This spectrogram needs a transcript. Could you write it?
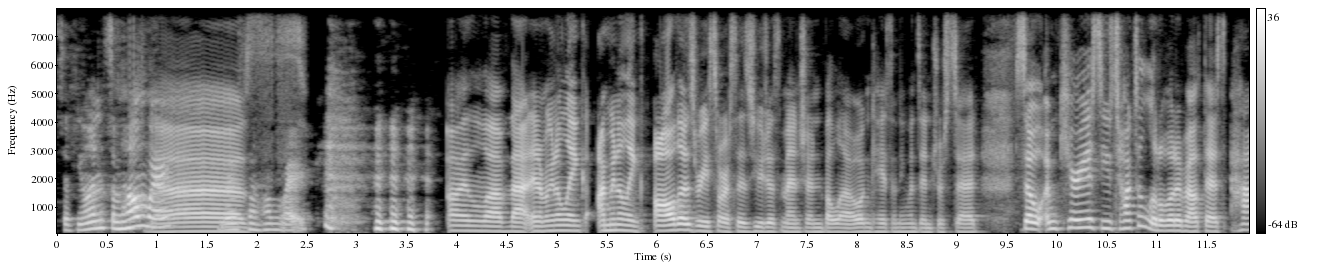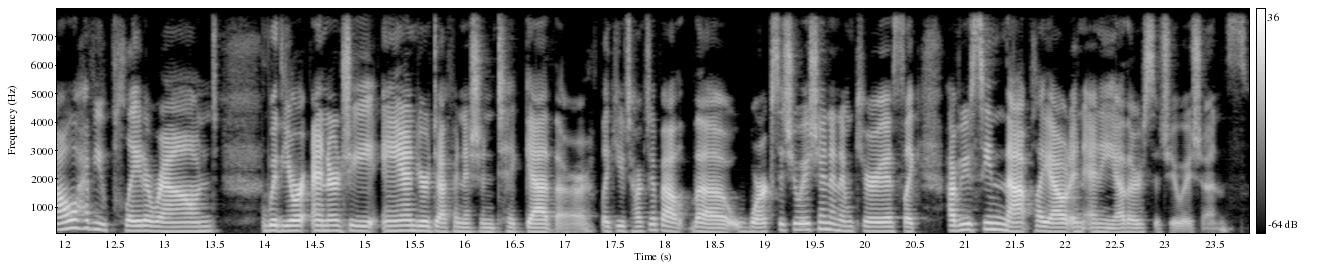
so if you wanted some homework yes. there's some homework I love that. And I'm going to link I'm going to link all those resources you just mentioned below in case anyone's interested. So, I'm curious you talked a little bit about this. How have you played around with your energy and your definition together. Like you talked about the work situation and I'm curious like have you seen that play out in any other situations?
